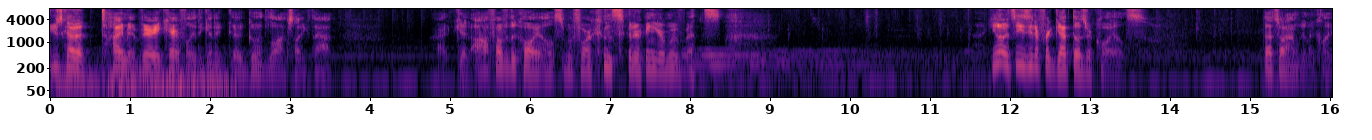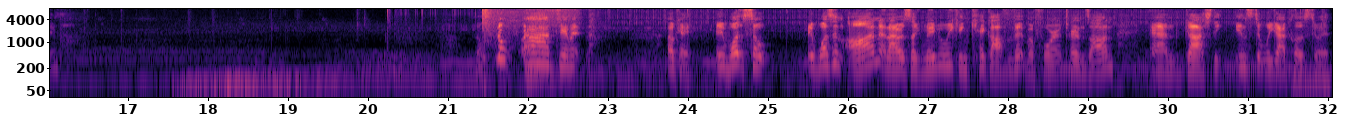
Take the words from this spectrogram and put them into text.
You just gotta time it very carefully to get a, a good launch like that. All right, get off of the coils before considering your movements. You know, it's easy to forget those are coils. That's what I'm gonna claim. No, no, ah, damn it. Okay, it was so it wasn't on, and I was like, maybe we can kick off of it before it turns on, and gosh, the instant we got close to it,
